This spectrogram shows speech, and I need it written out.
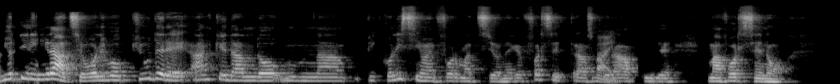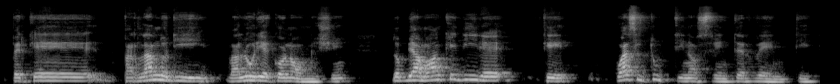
io ti ringrazio, volevo chiudere anche dando una piccolissima informazione che forse è trascurabile, Vai. ma forse no, perché parlando di valori economici, dobbiamo anche dire che quasi tutti i nostri interventi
